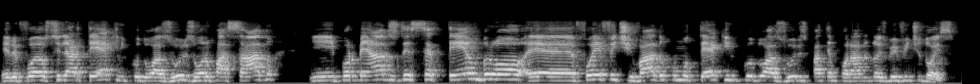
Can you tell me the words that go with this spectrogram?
ele foi auxiliar técnico do Azures o ano passado, e por meados de setembro é, foi efetivado como técnico do Azures para a temporada 2022.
